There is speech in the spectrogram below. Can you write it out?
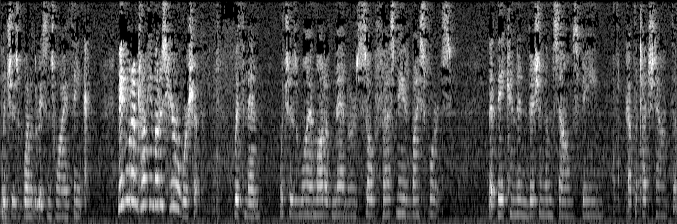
which mm. is one of the reasons why I think maybe what I'm talking about is hero worship with men, which is why a lot of men are so fascinated by sports that they can envision themselves being got the touchdown, the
